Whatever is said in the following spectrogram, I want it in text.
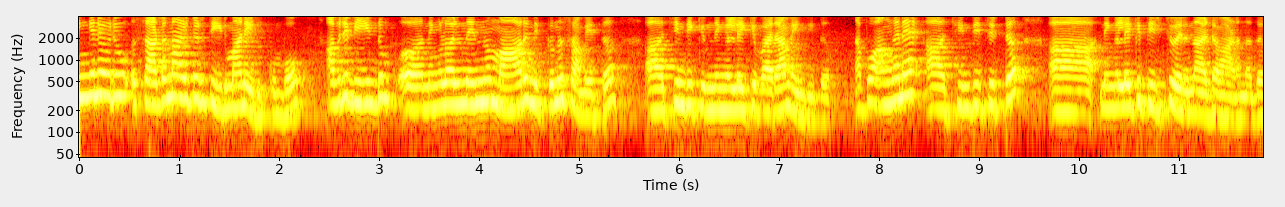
ഇങ്ങനെ ഒരു സഡൻ ആയിട്ടൊരു തീരുമാനം എടുക്കുമ്പോൾ അവർ വീണ്ടും നിങ്ങളിൽ നിന്ന് മാറി നിൽക്കുന്ന സമയത്ത് ചിന്തിക്കും നിങ്ങളിലേക്ക് വരാൻ വേണ്ടിയിട്ട്. അപ്പോൾ അങ്ങനെ ചിന്തിച്ചിട്ട് നിങ്ങളിലേക്ക് തിരിച്ചു വരുന്നതായിട്ട് കാണുന്നത്.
